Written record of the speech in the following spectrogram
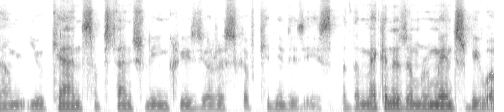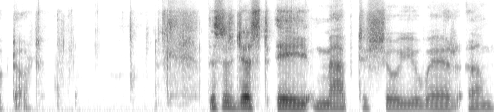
um, you can substantially increase your risk of kidney disease, but the mechanism remains to be worked out. This is just a map to show you where um,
